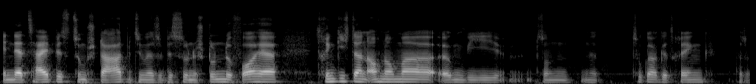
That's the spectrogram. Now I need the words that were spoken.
in der Zeit bis zum Start, beziehungsweise bis so eine Stunde vorher, trinke ich dann auch nochmal irgendwie so ein eine Zuckergetränk. Also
